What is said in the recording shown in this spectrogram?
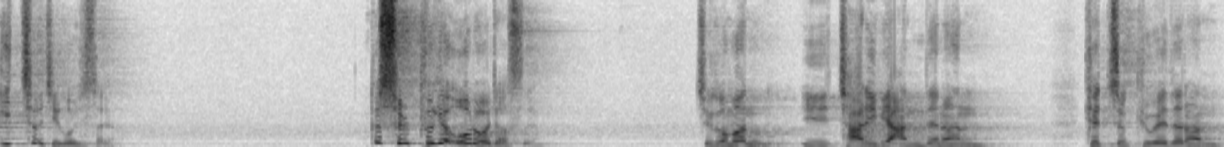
잊혀지고 있어요. 그 슬프게 어려워졌어요. 지금은 이 자립이 안 되는 개척 교회들은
